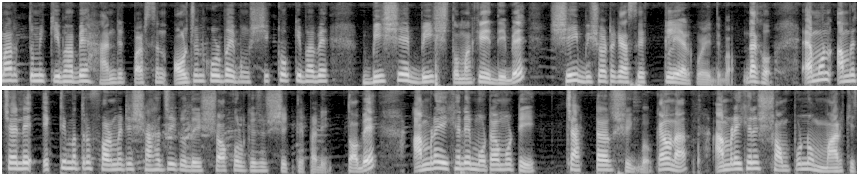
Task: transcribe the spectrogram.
মার্ক তুমি কীভাবে হান্ড্রেড পার্সেন্ট অর্জন করবে এবং শিক্ষক কীভাবে বিশে বিশ তোমাকেই দিবে, সেই বিষয়টাকে আজকে ক্লিয়ার করে দিব। দেখো, এমন আমরা চাইলে একটি মাত্র ফরম্যাটের সাহায্যেই কিন্তু সকল কিছু শিখতে পারি। তবে আমরা এখানে মোটামুটি চারটার শিখব। কেননা, আমরা এখানে সম্পূর্ণ মার্কেট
